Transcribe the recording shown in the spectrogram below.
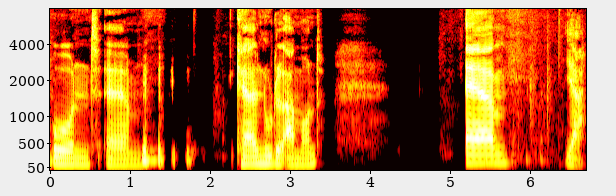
und ähm, Cal Noodle Armond. Ähm, ja,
